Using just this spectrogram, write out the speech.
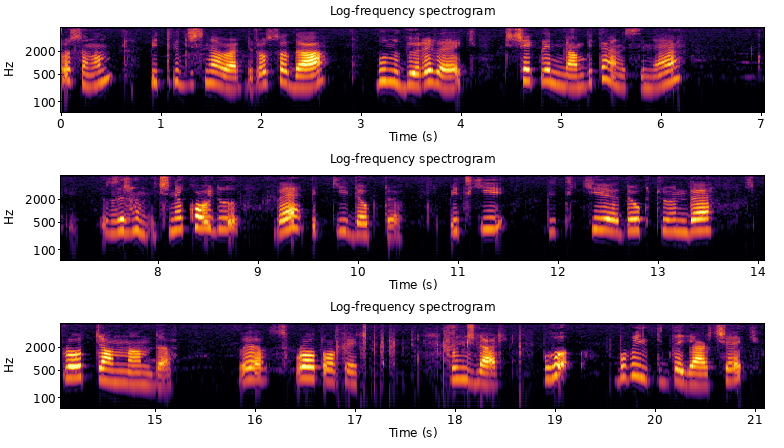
Rosa'nın bitkicisine verdi. Rosa da bunu görerek çiçeklerinden bir tanesine zırhın içine koydu ve bitkiyi döktü. Bitki bitkiye döktüğünde Sprout canlandı ve Sprout ortaya çıktı. Buncular bu bu bilgi de gerçek.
